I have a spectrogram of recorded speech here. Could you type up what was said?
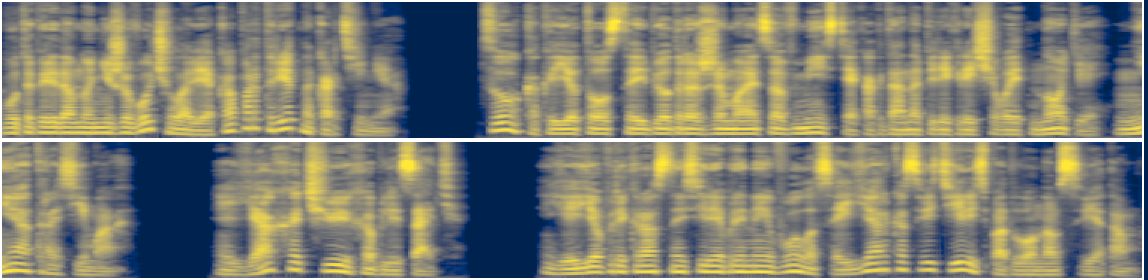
будто передо мной не живой человек, а портрет на картине. То, как ее толстые бедра сжимаются вместе, когда она перекрещивает ноги, неотразимо. Я хочу их облизать. Ее прекрасные серебряные волосы ярко светились под лунным светом.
